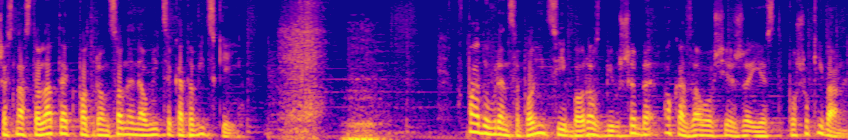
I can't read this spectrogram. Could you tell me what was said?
Szesnastolatek potrącony na ulicy Katowickiej. Wpadł w ręce policji, bo rozbił szybę. Okazało się, że jest poszukiwany.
